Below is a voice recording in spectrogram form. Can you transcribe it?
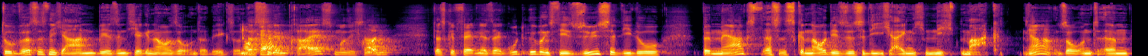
Du wirst es nicht ahnen, wir sind hier genauso unterwegs. Und das Okay. zu dem Preis, muss ich sagen, das gefällt mir sehr gut. Übrigens, die Süße, die du bemerkst, das ist genau die Süße, die ich eigentlich nicht mag. Ja, so, und ähm,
